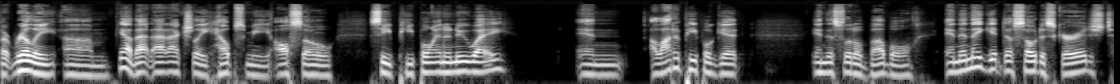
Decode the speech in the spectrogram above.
but really um yeah that that actually helps me also see people in a new way and a lot of people get in this little bubble and then they get so discouraged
